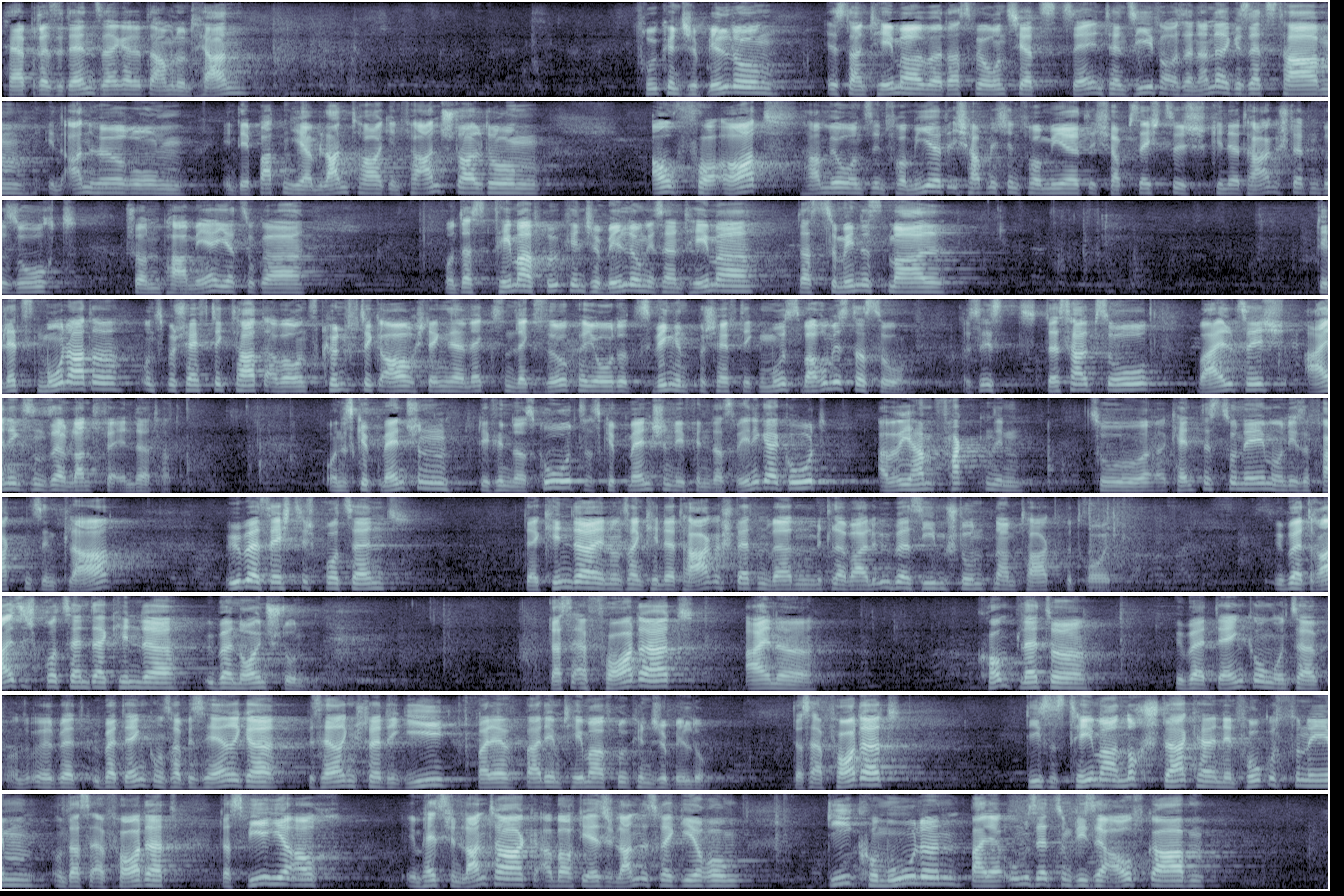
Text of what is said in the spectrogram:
Herr Präsident, sehr geehrte Damen und Herren! Frühkindliche Bildung ist ein Thema, über das wir uns jetzt sehr intensiv auseinandergesetzt haben, in Anhörungen, in Debatten hier im Landtag, in Veranstaltungen. Auch vor Ort haben wir uns informiert. Ich habe mich informiert. Ich habe 60 Kindertagesstätten besucht, schon ein paar mehr jetzt sogar. Das Thema frühkindliche Bildung ist ein Thema, das zumindest einmal die letzten Monate uns beschäftigt hat, aber uns künftig auch ich denke, in der nächsten Legislaturperiode zwingend beschäftigen muss. Warum ist das so? Es ist deshalb so, weil sich einiges in unserem Land verändert hat. es gibt Menschen, die finden das gut, es gibt Menschen, die finden das weniger gut. Aber wir haben Fakten zur Kenntnis zu nehmen, und diese Fakten sind klar. Über 60% der Kinder in unseren Kindertagesstätten werden mittlerweile über sieben Stunden am Tag betreut über 30% der Kinder über neun Stunden. Das erfordert eine komplette Überdenkung unserer bisherigen Strategie bei dem Thema frühkindliche Bildung. Das erfordert, dieses Thema noch stärker in den Fokus zu nehmen. und Das erfordert, dass wir hier auch im Hessischen Landtag, aber auch die Hessische Landesregierung die Kommunen bei der Umsetzung dieser Aufgaben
